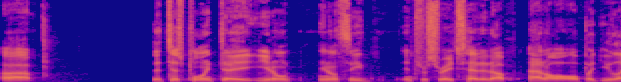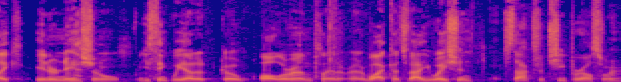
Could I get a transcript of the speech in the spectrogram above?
Uh, at this point, uh, you don't you don't see interest rates headed up at all, but you like international. You think we ought to go all around the planet, right? Why? Because valuation, stocks are cheaper elsewhere?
